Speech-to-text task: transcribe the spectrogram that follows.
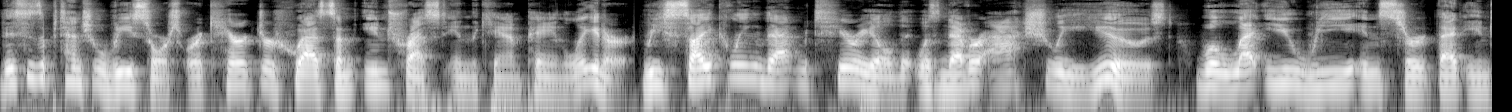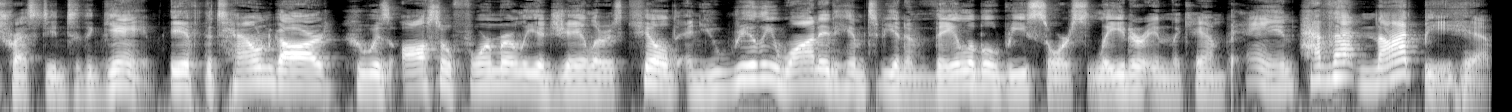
This is a potential resource or a character who has some interest in the campaign later. Recycling that material that was never actually used will let you reinsert that interest into the game. If the town guard, who was also formerly a jailer, is killed and you really wanted him to be an available resource later in the campaign, have that not be him.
